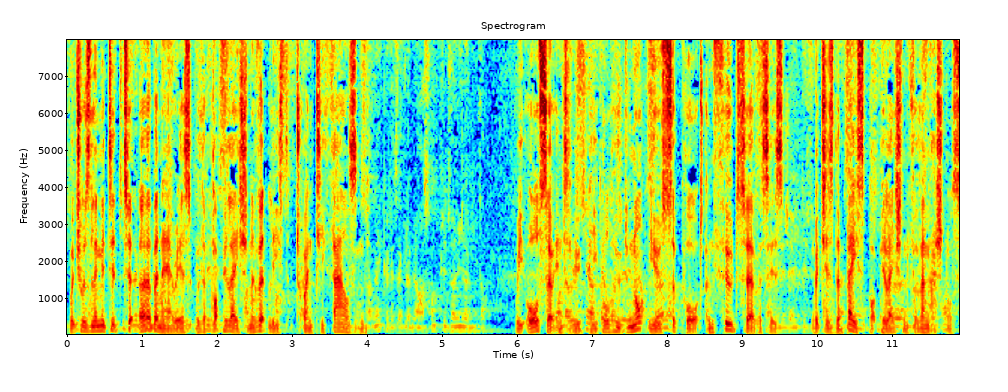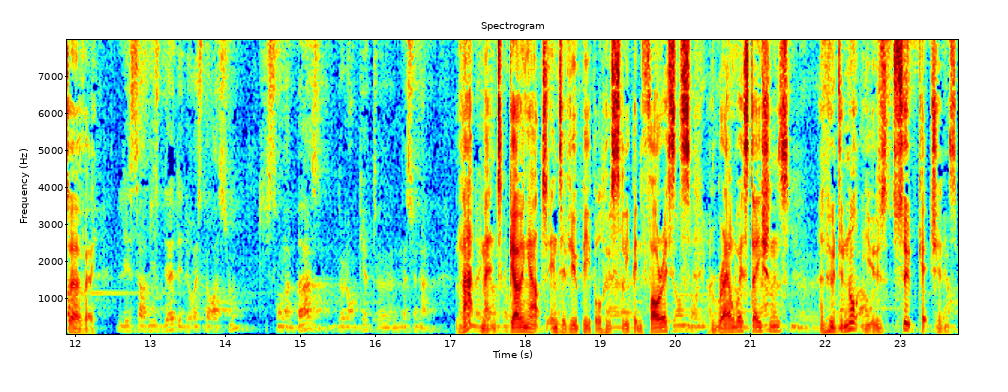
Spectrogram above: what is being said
which was limited to urban areas with a population of at least 20,000. We also interviewed people who do not use support and food services, which is the base population for the national survey. That meant going out to interview people who sleep in forests and railway stations and who do not use soup kitchens.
